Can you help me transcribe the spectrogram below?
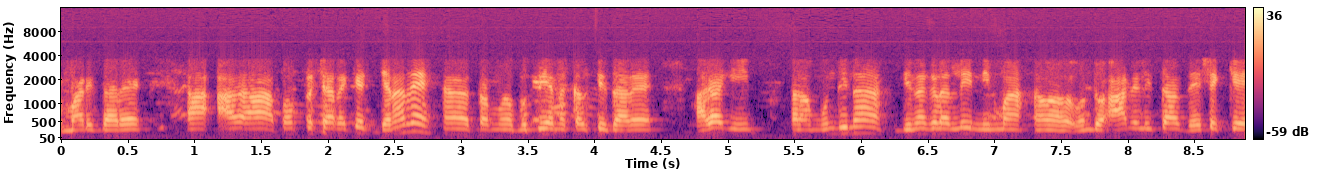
ಮಾಡಿದ್ದಾರೆ. ಆ ಅಪಪ್ರಚಾರಕ್ಕೆ ಜನರೇ ತಮ್ಮ ಬುದ್ಧಿಯನ್ನು ಕಲಿಸಿದ್ದಾರೆ ಹಾಗಾಗಿ ಮುಂದಿನ ದಿನಗಳಲ್ಲಿ ನಿಮ್ಮ ಒಂದು ಆಡಳಿತ ದೇಶಕ್ಕೆ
